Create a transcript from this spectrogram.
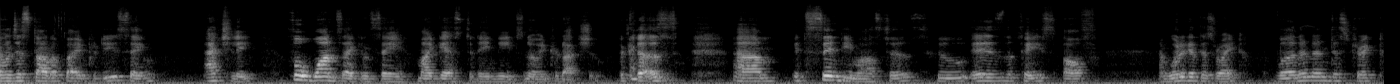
I will just start off by introducing, actually, for once I can say my guest today needs no introduction because um, it's Cindy Masters, who is the face of, I'm going to get this right, Vernon and District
